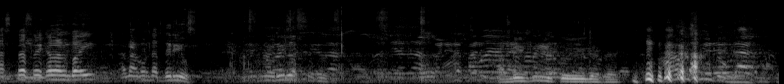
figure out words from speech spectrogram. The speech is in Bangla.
আস্তে আস্তে খেলান ভাই আধা ঘন্টা দেরিও আমি শুনি তো এই গেছে বিশ মিনিট হয়ে গেছে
